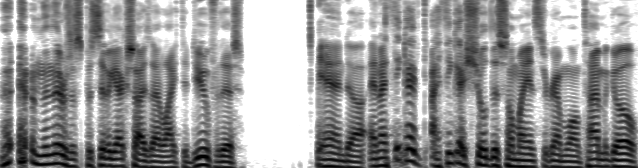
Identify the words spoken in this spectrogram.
and then there's a specific exercise I like to do for this and uh, and I think I I think I showed this on my Instagram a long time ago.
